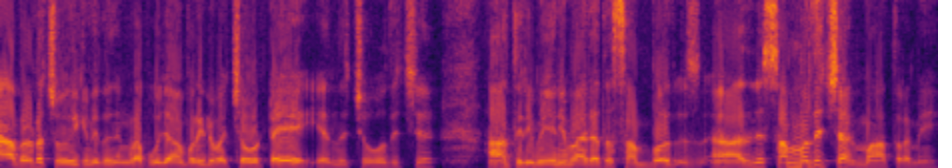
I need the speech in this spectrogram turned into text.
അവരോട് ചോദിക്കണം ഇത് ഞങ്ങളുടെ പൂജാമുറിയിൽ വെച്ചോട്ടെ? എന്ന് ചോദിച്ച് ആ തിരുമേനിമാരത് സംഭവ അതിന് സമ്മതിച്ചാൽ മാത്രമേ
